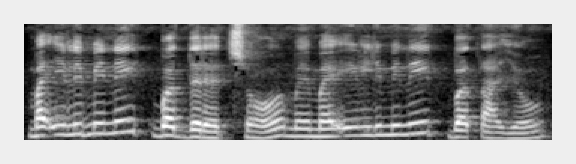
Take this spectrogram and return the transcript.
ma-eliminate ba diretso? May ma-eliminate ba tayo?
